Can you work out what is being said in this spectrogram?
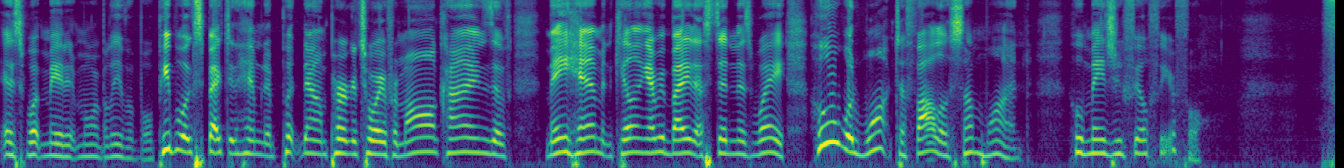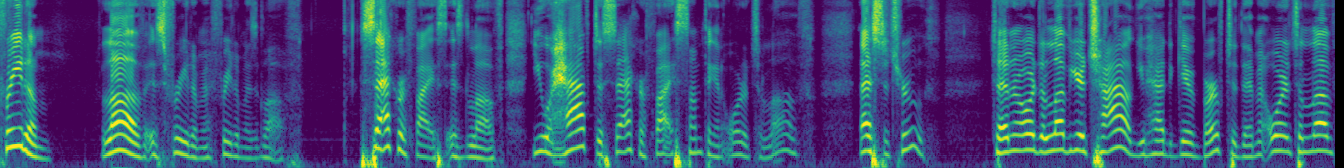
is what made it more believable. People expected him to put down purgatory from all kinds of mayhem and killing everybody that stood in his way. Who would want to follow someone who made you feel fearful? Freedom, love is freedom, and freedom is love. Sacrifice is love. You have to sacrifice something in order to love. That's the truth. To, in order to love your child, you had to give birth to them. In order to love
